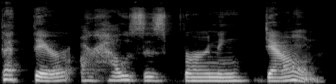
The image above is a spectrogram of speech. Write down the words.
that there are houses burning down.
